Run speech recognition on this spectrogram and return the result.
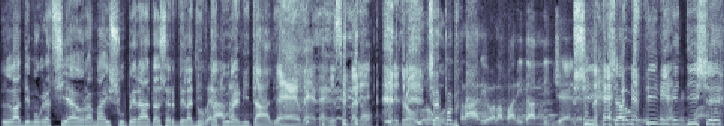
la democrazia è oramai superata, serve la superata. dittatura in Italia. Eh, beh, dai, questo vale, vale troppo. Cioè, contrario proprio... alla parità di genere. Sì, c'è Austini che dice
